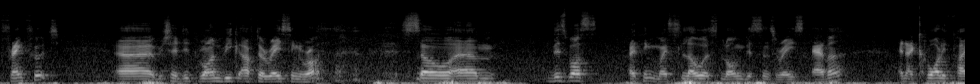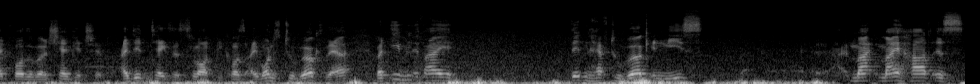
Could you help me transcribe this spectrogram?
Frankfurt, uh, which I did one week after racing Roth. so um, this was, I think, my slowest long distance race ever. And I qualified for the World Championship. I didn't take the slot because I wanted to work there. But even if I didn't have to work in Nice, my, my heart is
